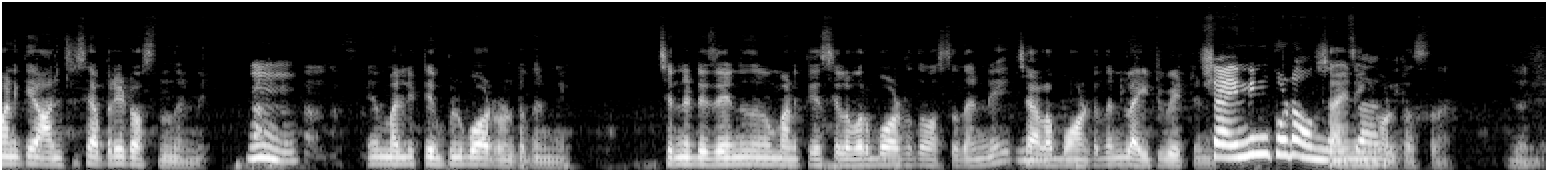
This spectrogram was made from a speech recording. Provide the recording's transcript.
మనకి అంచు సెపరేట్ వస్తుందండి. మళ్ళీ టెంపుల్ బార్డర్ ఉంటుందండి. చిన్న డిజైన్ మనకి సిల్వర్ బార్డర్తో వస్తుందండి. చాలా బాగుంటుందండి. లైట్ వెయిట్ అండి. షైనింగ్ కూడా ఉంది షైనింగ్ ఉంటుంది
